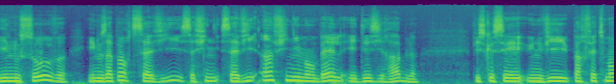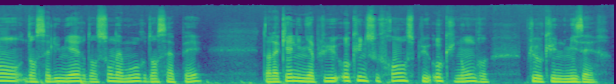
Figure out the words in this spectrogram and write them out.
Il nous sauve, il nous apporte sa vie, sa, sa vie infiniment belle et désirable, puisque c'est une vie parfaitement dans sa lumière, dans son amour, dans sa paix, dans laquelle il n'y a plus aucune souffrance, plus aucune ombre, plus aucune misère.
